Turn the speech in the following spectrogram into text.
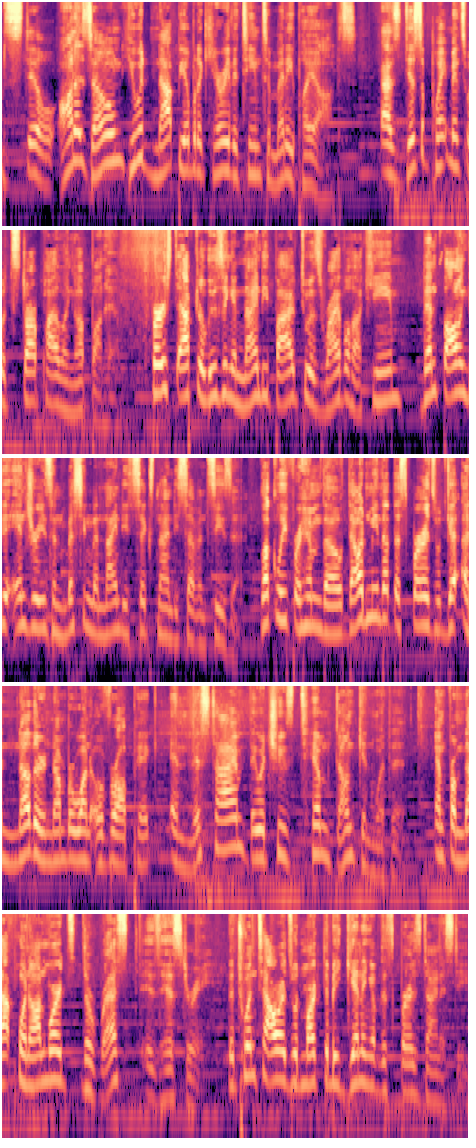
Still, on his own, he would not be able to carry the team to many playoffs as disappointments would start piling up on him. First after losing in 95 to his rival Hakeem, then falling to injuries and missing the 96-97 season. Luckily for him though, that would mean that the Spurs would get another number one overall pick, and this time they would choose Tim Duncan with it. And from that point onwards, the rest is history. The Twin Towers would mark the beginning of the Spurs dynasty,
